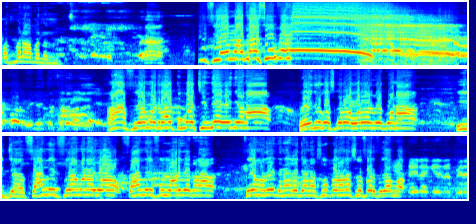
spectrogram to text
ಪದ್ಮನಾಭನ್ ಅಂದ್ಬಿಟ್ಟು ಅಣ್ಣ ಫಿಲಮ್ ಮಾತ್ರ ಸೂಪರ್ ಹಾ ಫಿಲಂ ಮಾತ್ರ ತುಂಬಾ ಚಿಂತೆ ಆಗೈತೆ ಅಣ್ಣ. ರೈತರಿಗೋಸ್ಕರ ಓಡಾಡ್ಬೇಕು ಅಣ್ಣ. ಈ ಫ್ಯಾಮಿಲಿ ಫಿಲಮ್ ಅನ್ನೋದು ಫ್ಯಾಮಿಲಿ ಫುಲ್ ನೋಡ್ಬೇಕಣ್ಣ ಫಿಲಮ್ ಅಂದ್ರೆ ಚೆನ್ನಾಗೈತೆ ಅಣ್ಣ. ಸೂಪರ್ ಅಣ್ಣ ಸೂಪರ್ ಫಿಲಮ್ ಡೈಲಾಗ್ ಏನೋ ಬೇರೆ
